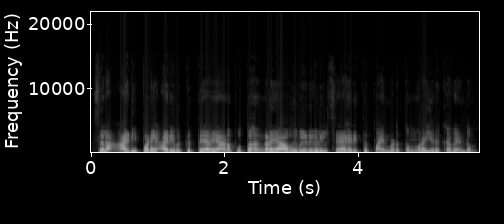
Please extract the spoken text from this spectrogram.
சில அடிப்படை அறிவுக்கு தேவையான புத்தகங்களையாவது வீடுகளில் சேகரித்து பயன்படுத்தும் முறை இருக்க வேண்டும்.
